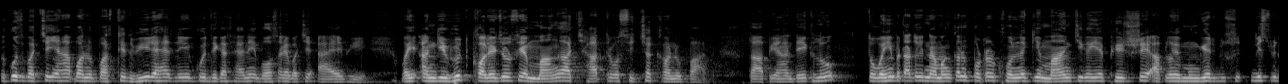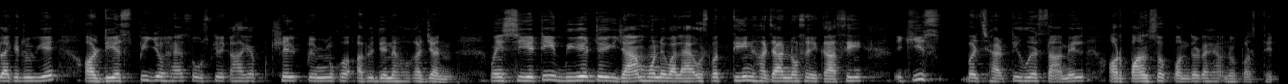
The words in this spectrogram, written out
तो कुछ बच्चे यहाँ पर अनुपस्थित भी रहे, लेकिन कोई दिक्कत है नहीं, बहुत सारे बच्चे आए भी। वहीं अंगीभूत कॉलेजों से मांगा छात्र व शिक्षक का अनुपात। तो आप यहाँ देख लो। तो वहीं बता दो कि नामांकन पोर्टल खोलने की मांग की गई है फिर से। आप लोग मुंगेर विश्वविद्यालय के लिए और डीएसपी जो है सो उसके लिए कहा गया खेल प्रेमियों को अभी देना होगा जन्म। वहीं C A T B Ed जो एग्ज़ाम होने वाला है उसमें तीन हज़ार नौ सौ इक्यासी इक्कीस परीक्षार्थी हुए शामिल और पाँच सौ पंद्रह रहे अनुपस्थित।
